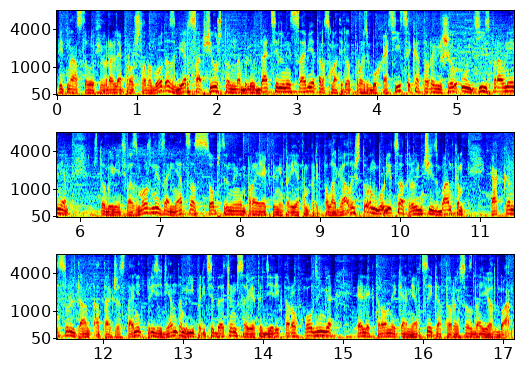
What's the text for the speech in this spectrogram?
15 февраля прошлого года Сбер сообщил, что наблюдательный совет рассмотрел просьбу Хасиса, который решил уйти из правления, чтобы иметь возможность заняться собственными проектами. При этом предполагалось, что он будет сотрудничать с банком как консультант, а также станет президентом и председателем совета директоров холдинга электронной коммерции, который создает банк.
